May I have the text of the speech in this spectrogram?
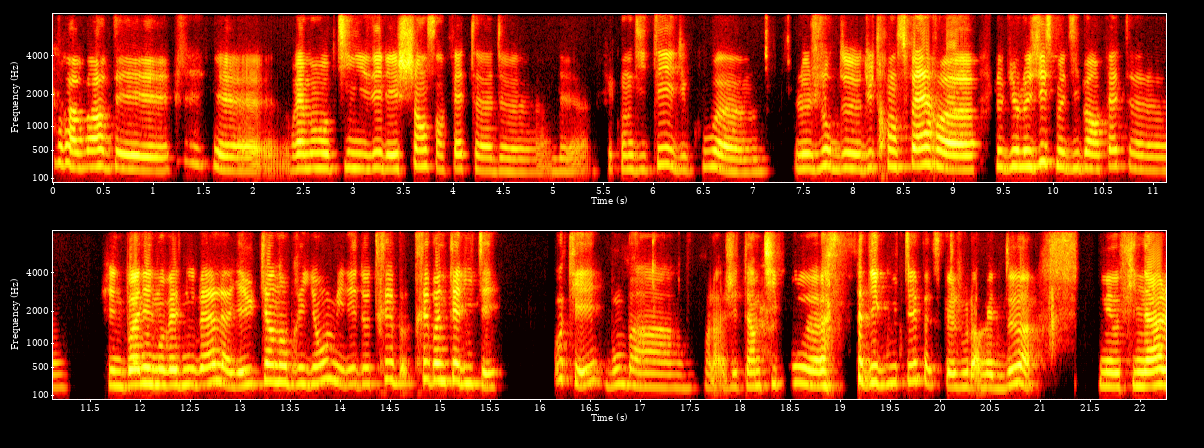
pour avoir des euh, vraiment optimiser les chances en fait de, fécondité. Et du coup euh, le jour du transfert euh, le biologiste me dit bah en fait j'ai une bonne et une mauvaise nouvelle. Il y a eu qu'un embryon mais il est de très très bonne qualité ok bon bah voilà j'étais un petit peu dégoûtée parce que je voulais en mettre deux mais au final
